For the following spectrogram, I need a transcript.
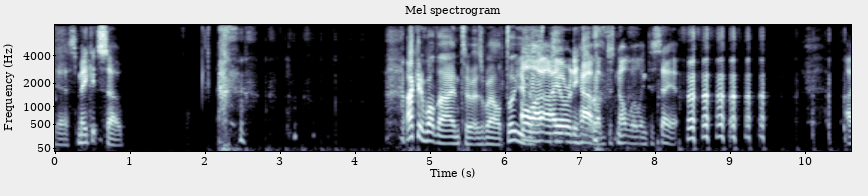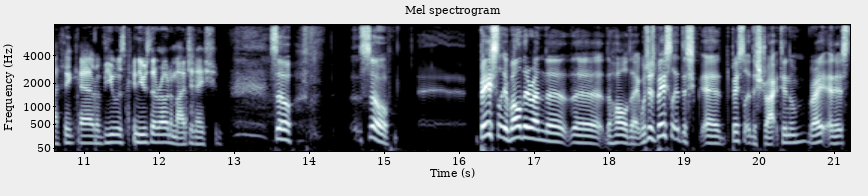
Yes, make it so. I can work that into it as well. Don't you? Oh, I, I already have. I'm just not willing to say it. I think uh, the viewers can use their own imagination. So, so basically while they're in the the the holodeck, which is basically dis- uh, basically distracting them, right? And it's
